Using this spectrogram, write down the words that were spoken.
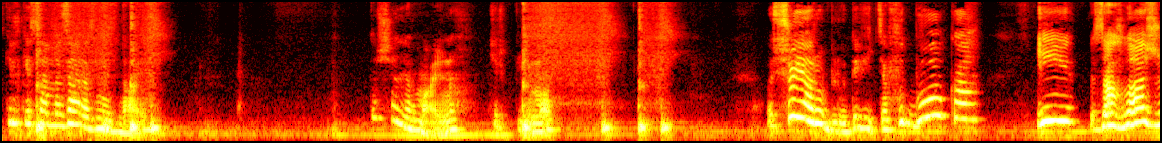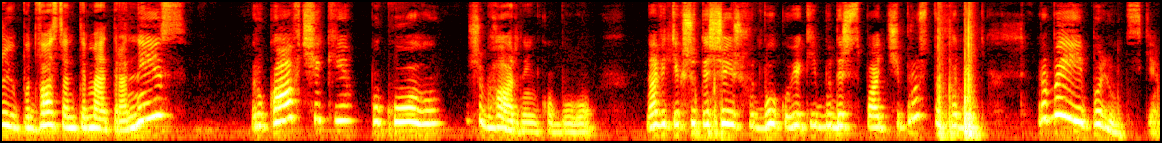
Скільки саме зараз, не знаю. То ще нормально, терпімо. Ось що я роблю? Дивіться, футболка і заглажую по 2 см низ, рукавчики по колу, щоб гарненько було. Навіть якщо ти шиєш футболку, в якій будеш спати, чи просто ходити, роби її по-людськи.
